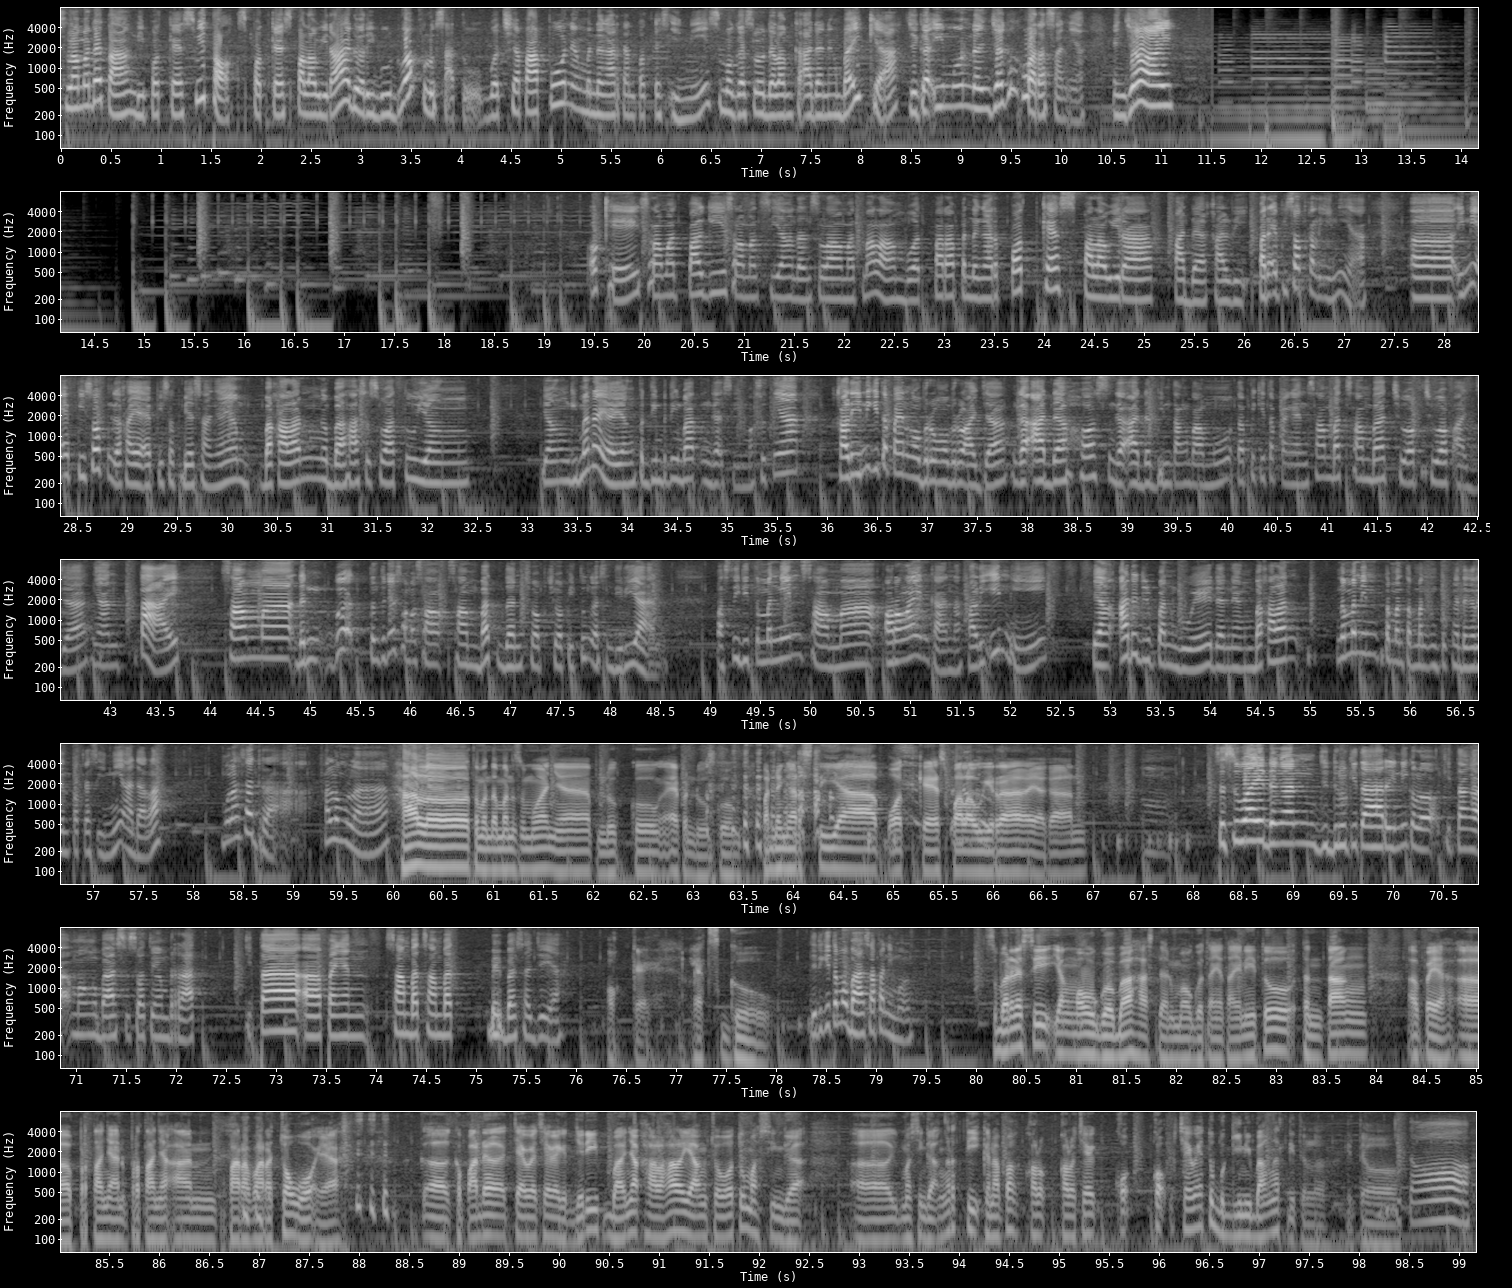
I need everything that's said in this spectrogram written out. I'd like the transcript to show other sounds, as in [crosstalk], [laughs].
Selamat datang di podcast We Talks, podcast Palawira 2021. Buat siapa pun yang mendengarkan podcast ini, semoga selalu dalam keadaan yang baik ya, jaga imun dan jaga kewarasannya. Enjoy! Oke, selamat pagi, selamat siang, dan selamat malam buat para pendengar podcast Palawira pada kali pada episode kali ini ya. Uh, ini episode nggak kayak episode biasanya yang bakalan ngebahas sesuatu yang yang gimana ya, yang penting-penting banget enggak sih? Maksudnya kali ini kita pengen ngobrol-ngobrol aja, nggak ada host, nggak ada bintang tamu, tapi kita pengen sambat-sambat, cuap-cuap aja, nyantai sama dan gue tentunya sama sambat dan cuap-cuap itu nggak sendirian pasti ditemenin sama orang lain kan. Nah, kali ini yang ada di depan gue dan yang bakalan nemenin teman-teman untuk ngedengerin podcast ini adalah Mula Sadra. Halo Mula. Halo teman-teman semuanya, pendukung eh pendukung, [laughs] pendengar setia podcast Palawira ya kan. Hmm. Sesuai dengan judul kita hari ini kalau kita nggak mau ngebahas sesuatu yang berat, kita uh, pengen sambat-sambat bebas aja ya. Oke, okay, let's go. Jadi kita mau bahas apa nih Mul? Sebenarnya sih yang mau gue bahas dan mau gue tanya-tanya ini itu tentang apa ya pertanyaan pertanyaan-pertanyaan para para cowok ya ke, kepada cewek-cewek gitu. Jadi banyak hal-hal yang cowok tuh masih nggak uh, masih nggak ngerti kenapa kalau kalau cewek kok kok cewek tuh begini banget gitu loh gitu. Gitu.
